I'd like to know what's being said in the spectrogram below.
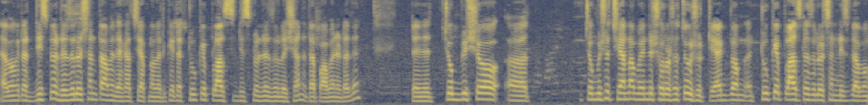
এবং এটা ডিসপ্লে রেজলিউশনটা আমি দেখাচ্ছি আপনাদেরকে। এটা two K plus display resolution এটা পাবেন এটাতে। চব্বিশশো চব্বিশশো ছিয়ানব্বই ইন্টু ষোলোশো চৌষট্টি, একদম two K plus resolution display এবং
